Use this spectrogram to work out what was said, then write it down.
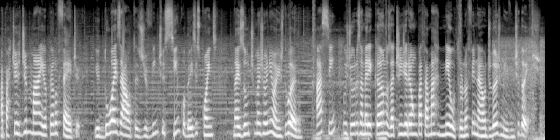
a partir de maio pelo Fed e duas altas de 25 basis points nas últimas reuniões do ano. Assim, os juros americanos atingirão um patamar neutro no final de 2022.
